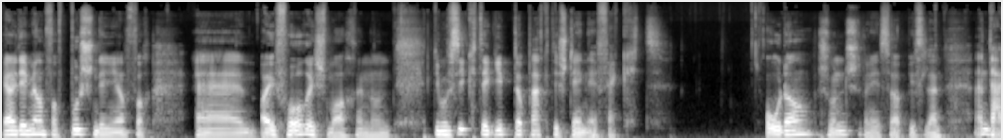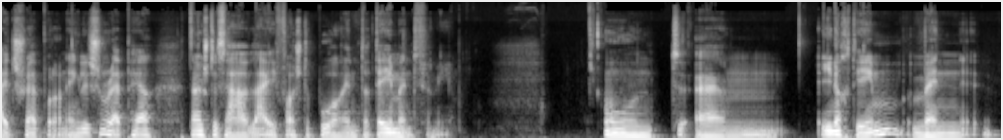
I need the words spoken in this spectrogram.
ja, die mich einfach pushen, die mich einfach äh, euphorisch machen und die Musik, die gibt da praktisch den Effekt. Oder schon, wenn ich so ein bisschen einen Deutschrap oder einen englischen Rap her, dann ist das auch live fast ein purer Entertainment für mich. Und ähm, je nachdem, wenn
